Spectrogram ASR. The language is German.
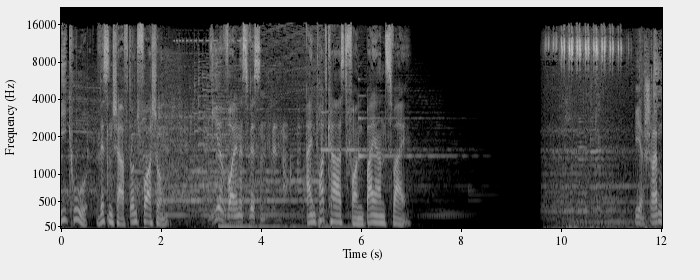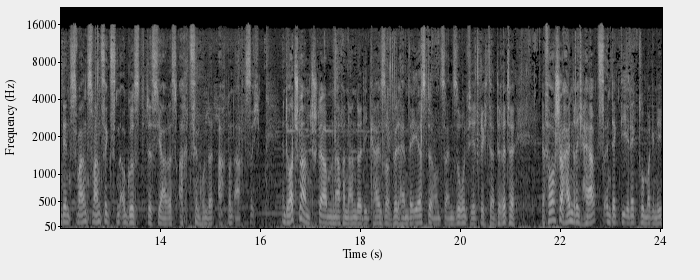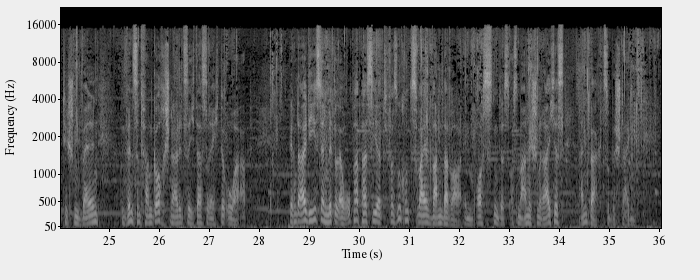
IQ, Wissenschaft und Forschung. Wir wollen es wissen. Ein Podcast von Bayern 2. Wir schreiben den 22. August des Jahres 1888. In Deutschland sterben nacheinander die Kaiser Wilhelm I. und sein Sohn Friedrich III. Der Forscher Heinrich Hertz entdeckt die elektromagnetischen Wellen und Vincent van Gogh schneidet sich das rechte Ohr ab. Während all dies in Mitteleuropa passiert, versuchen zwei Wanderer im Osten des Osmanischen Reiches einen Berg zu besteigen.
